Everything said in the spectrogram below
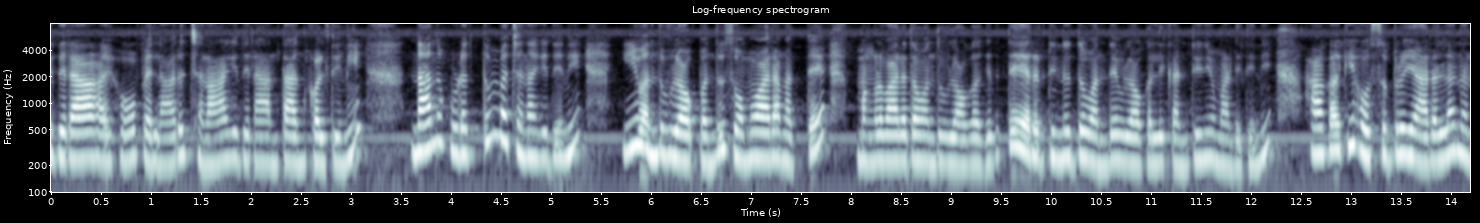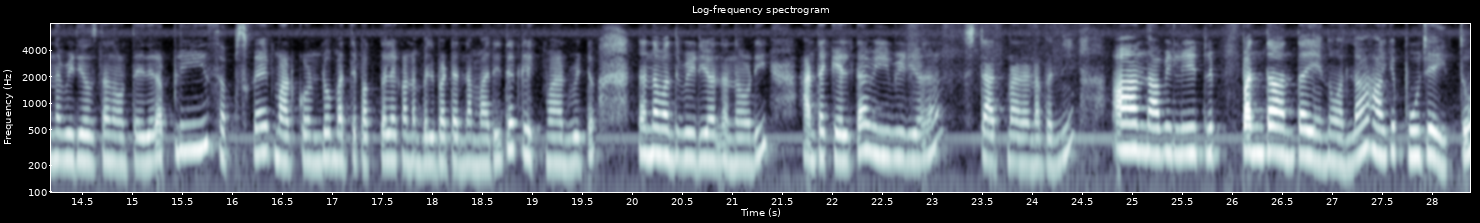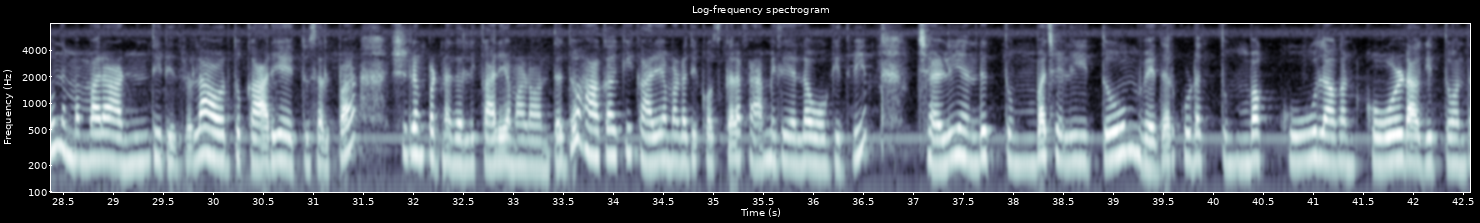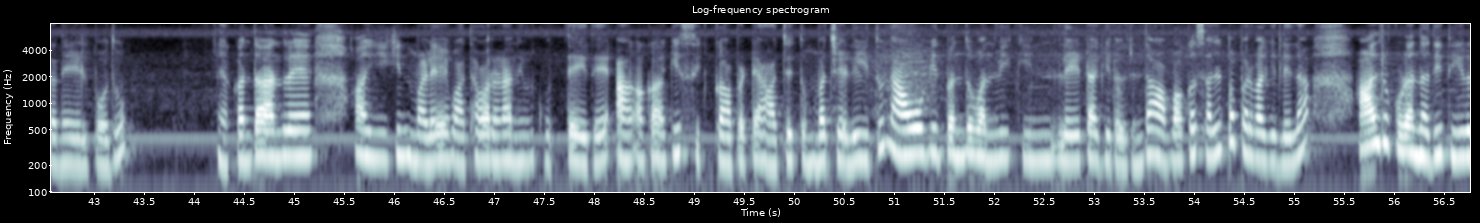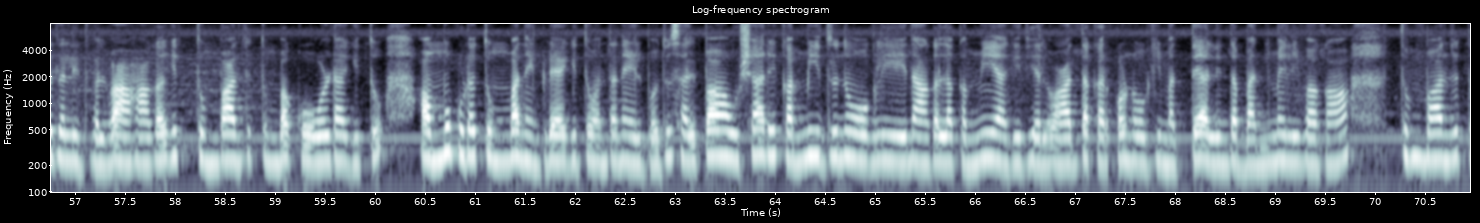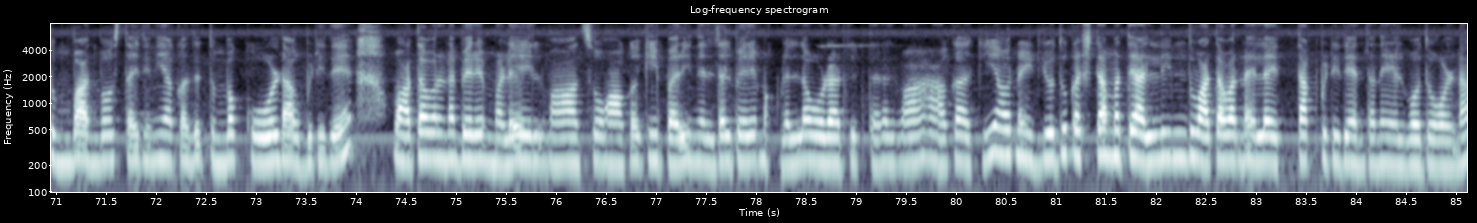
ಹೇಗಿದ್ದೀರಾ I hope ಎಲ್ಲರೂ ಚೆನ್ನಾಗಿದ್ದೀರಾ ಅಂತ ಅಂದ್ಕೊಳ್ತೀನಿ ನಾನು ಕೂಡ ತುಂಬ ಚೆನ್ನಾಗಿದ್ದೀನಿ. ಈ ಒಂದು ವ್ಲಾಗ್ ಬಂದು ಸೋಮವಾರ ಮತ್ತು ಮಂಗಳವಾರದ ಒಂದು ವ್ಲಾಗ್ ಆಗಿರುತ್ತೆ. ಎರಡು ದಿನದ್ದು ಒಂದೇ ವ್ಲಾಗಲ್ಲಿ ಕಂಟಿನ್ಯೂ ಮಾಡಿದ್ದೀನಿ. ಹಾಗಾಗಿ ಹೊಸಬ್ರು ಯಾರೆಲ್ಲ ನನ್ನ ವೀಡಿಯೋಸ್ನ ನೋಡ್ತಾ ಇದ್ದೀರಾ ಪ್ಲೀಸ್ ಸಬ್ಸ್ಕ್ರೈಬ್ ಮಾಡಿಕೊಂಡು ಮತ್ತು ಪಕ್ಕದಲ್ಲೇ ಕಾಣೋ ಬೆಲ್ ಬಟನ್ನ ಮರೀದೆ ಕ್ಲಿಕ್ ಮಾಡಿಬಿಟ್ಟು ನನ್ನ ಒಂದು ವಿಡಿಯೋನ ನೋಡಿ ಅಂತ ಕೇಳ್ತಾ ಈ ವಿಡಿಯೋನ ಸ್ಟಾರ್ಟ್ ಮಾಡೋಣ ಬನ್ನಿ. ನಾವಿಲ್ಲಿ ಟ್ರಿಪ್ ಅಂತ ಅಂತ ಏನೂ ಅಲ್ಲ. ಹಾಗೆ ಪೂಜೆ ಇತ್ತು. ನಮ್ಮಮ್ಮರ ಅಣ್ಣಂದಿರಿದ್ರಲ್ಲ, ಅವ್ರದ್ದು ಕಾರ್ಯ ಇತ್ತು ಸ್ವಲ್ಪ. ಶ್ರೀರಂಗಪಟ್ಟಣದಲ್ಲಿ ಕಾರ್ಯ ಮಾಡೋ ಅಂಥದ್ದು. ಹಾಗಾಗಿ ಕಾರ್ಯ ಮಾಡೋದಕ್ಕೋಸ್ಕರ ಫ್ಯಾಮಿಲಿ ಎಲ್ಲ ಹೋಗಿದ್ವಿ. ಚಳಿ ಅಂದರೆ ತುಂಬ ಚಳಿ ಇತ್ತು. ವೆದರ್ ಕೂಡ ತುಂಬ ಕೂಲ್ ಆಗಂಡು ಕೋಲ್ಡ್ ಆಗಿತ್ತು ಅಂತಲೇ ಹೇಳ್ಬೋದು. ಯಾಕಂತ ಅಂದರೆ ಈಗಿನ ಮಳೆ ವಾತಾವರಣ ನಿಮ್ಗೆ ಗೊತ್ತೇ ಇದೆ. ಹಾಗಾಗಿ ಸಿಕ್ಕಾಪಟ್ಟೆ ಆಚೆ ತುಂಬ ಚಳಿ ಇತ್ತು. ನಾವು ಹೋಗಿದ್ದು ಬಂದು ಒನ್ ವೀಕ್ ಇನ್ ಲೇಟ್ ಆಗಿರೋದ್ರಿಂದ ಆವಾಗ ಸ್ವಲ್ಪ ಪರವಾಗಿರಲಿಲ್ಲ. ಆದರೂ ಕೂಡ ನದಿ ತೀರದಲ್ಲಿದ್ವಲ್ವ ಹಾಗಾಗಿ ತುಂಬ ಅಂದರೆ ತುಂಬ ಕೋಲ್ಡ್ ಆಗಿತ್ತು. ಅಮ್ಮು ಕೂಡ ತುಂಬ ನೆಗಡಿ ಆಗಿತ್ತು ಅಂತಲೇ ಹೇಳ್ಬೋದು. ಸ್ವಲ್ಪ ಹುಷಾರಿ ಕಮ್ಮಿ ಇದ್ರೂ ಹೋಗಲಿ, ಏನಾಗಲ್ಲ, ಕಮ್ಮಿ ಆಗಿದೆಯಲ್ವ ಅಂತ ಕರ್ಕೊಂಡು ಹೋಗಿ ಮತ್ತೆ ಅಲ್ಲಿಂದ ಬಂದ ಮೇಲೆ ಇವಾಗ ತುಂಬ ಅಂದರೆ ತುಂಬ ಅನುಭವಿಸ್ತಾ ಇದ್ದೀನಿ. ಯಾಕಂದರೆ ತುಂಬ ಕೋಲ್ಡ್ ಆಗಿಬಿಟ್ಟಿದೆ. ವಾತಾವರಣ ಬೇರೆ, ಮಳೆ ಇಲ್ವಾ? ಸೊ ಹಾಗಾಗಿ ಬರೀ ನೆಲದಲ್ಲಿ ಬೇರೆ ಮಕ್ಕಳೆಲ್ಲ ಓಡಾಡ್ತಿರ್ತಾರಲ್ವಾ? ಹಾಗಾಗಿ ಅವ್ರನ್ನ ಹಿಡಿಯೋದು ಕಷ್ಟ. ಮತ್ತು ಅಲ್ಲಿಂದು ವಾತಾವರಣ ಎಲ್ಲ ಎತ್ತಾಕ್ಬಿಟ್ಟಿದೆ ಅಂತಲೇ ಹೇಳ್ಬೋದು ಅವಳನ್ನ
